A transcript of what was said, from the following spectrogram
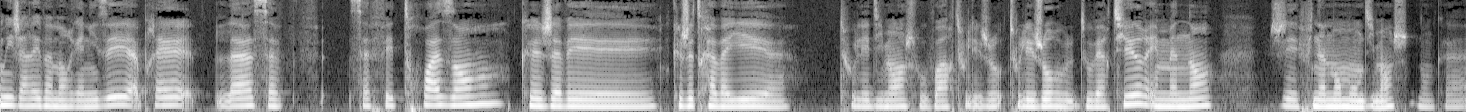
Oui, j'arrive à m'organiser. Après, là, ça, ça fait trois ans que j'avais, que je travaillais euh, tous les dimanches ou voire tous les jours, tous les jours d'ouverture. Et maintenant, j'ai finalement mon dimanche. Donc, euh,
